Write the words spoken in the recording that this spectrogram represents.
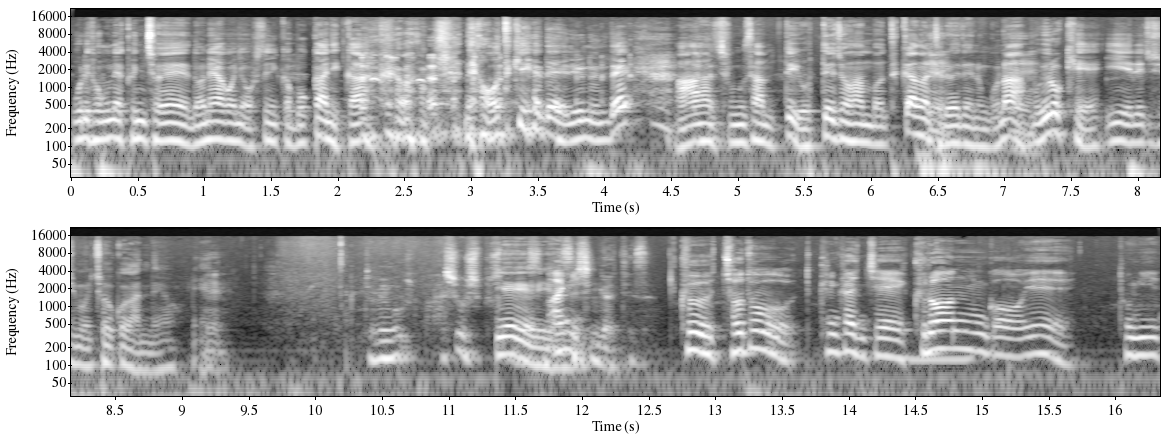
우리 동네 근처에 너네 학원이 없으니까 못 가니까 내가 어떻게 해야 돼? 이러는데 아, 중3 때 요때 좀 한번 특강을 네. 들어야 되는구나. 네. 뭐 이렇게 이해를 해 주시면 좋을 것 같네요. 예. 예. 좀 하시고 싶으신 예, 예, 말씀 예. 있으신 것 같아서. 그 저도 그러니까 이제 그런 거에 동의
